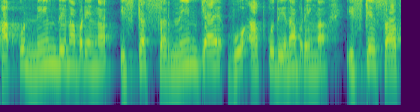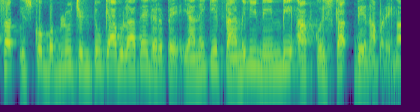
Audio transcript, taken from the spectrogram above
आपको नेम देना पड़ेगा, इसका सरनेम क्या है, वो आपको देना पड़ेगा। इसके साथ साथ इसको बबलू चिंटू क्या बुलाते हैं घर पे? यानी कि फैमिली नेम भी आपको इसका देना पड़ेगा।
